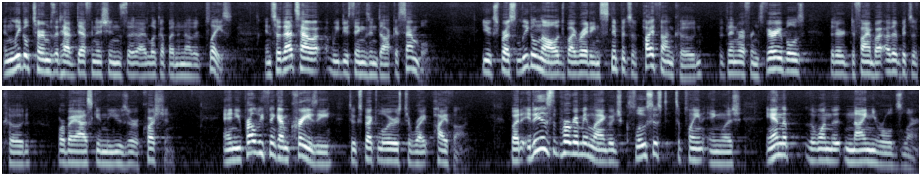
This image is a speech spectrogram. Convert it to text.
and legal terms that have definitions that I look up at another place. And so that's how we do things in DocAssemble. You express legal knowledge by writing snippets of Python code that then reference variables that are defined by other bits of code or by asking the user a question. And you probably think I'm crazy to expect lawyers to write Python. But it is the programming language closest to plain English and the, the one that nine-year-olds learn.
